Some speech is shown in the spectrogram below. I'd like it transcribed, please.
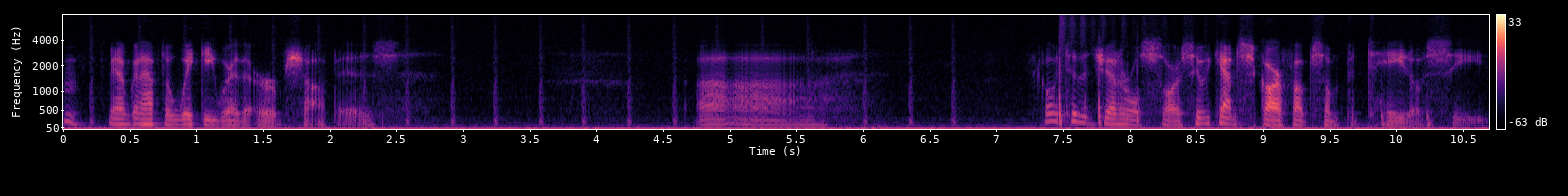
Hmm. Yeah, I'm going to have to wiki where the herb shop is. Uh, go to the general store. See if we can't scarf up some potato seeds.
